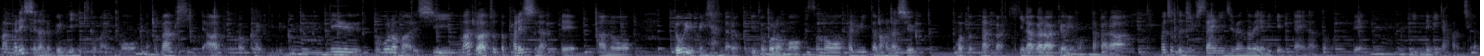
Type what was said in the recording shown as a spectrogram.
まあ、パレスチナの分離壁とかにもうん。なんかバンクシーってアートとかを描いてる。うん。っていうところもあるし、まあ、あとはちょっとパレスチナってあのどういう国なんだろうっていうところもうんその旅人の話をもっとなんか聞きながら興味持ったから、まあ、ちょっと実際に自分の目で見てみたいなと思って行ってみた感じかな。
